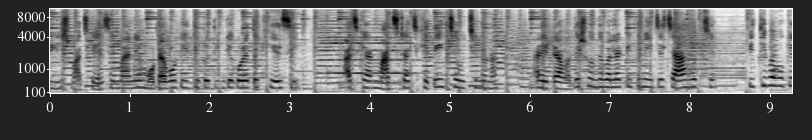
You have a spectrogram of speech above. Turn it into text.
ইলিশ মাছ খেয়েছি। মানে মোটামুটি দুটো তিনটে করে তো খেয়েছি। আজকে আর মাছ টাছ খেতে ইচ্ছে হচ্ছিল না। আর এটা আমাদের সন্ধ্যাবেলার টিফিনে এই যে চা হচ্ছে পৃথ্বীবাবুকে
